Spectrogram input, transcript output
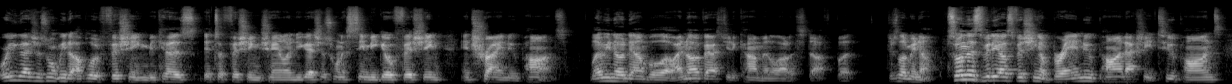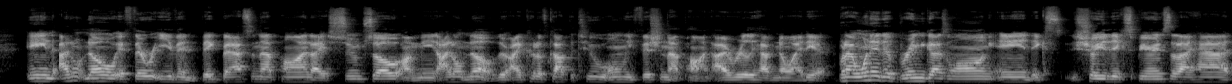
Or you guys just want me to upload fishing because it's a fishing channel and you guys just want to see me go fishing and try new ponds. Let me know down below. I know I've asked you to comment a lot of stuff, but just let me know. So in this video, I was fishing a brand new pond, actually two ponds, and I don't know if there were even big bass in that pond. I assume so. I mean, I don't know. There, I could have caught the two only fish in that pond. I really have no idea. But I wanted to bring you guys along and show you the experience that I had.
